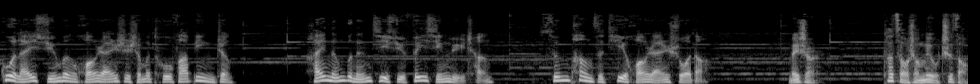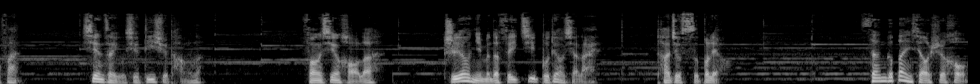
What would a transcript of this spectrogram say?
过来询问黄然是什么突发病症，还能不能继续飞行旅程。孙胖子替黄然说道：“没事儿。”他早上没有吃早饭，现在有些低血糖了。放心好了，只要你们的飞机不掉下来，他就死不了。三个半小时后，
